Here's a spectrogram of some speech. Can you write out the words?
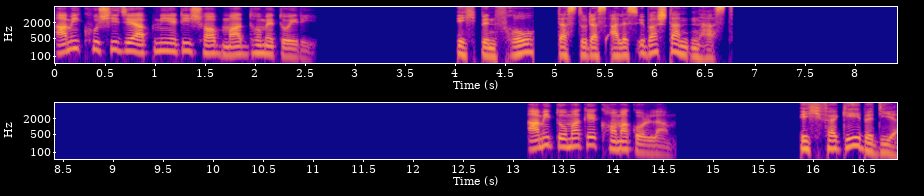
আমি খুশি যে আপনি এটি সব মাধ্যমে তৈরি Ich bin froh, dass du das alles überstanden hast. আমি তোমাকে ক্ষমা করলাম Ich vergebe dir.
